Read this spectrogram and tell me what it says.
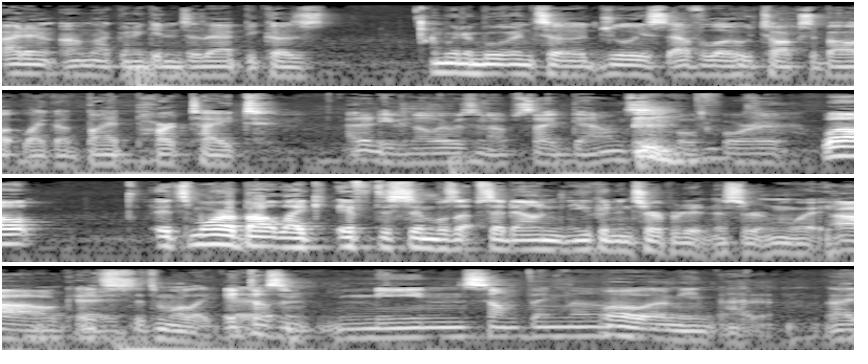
I didn't. I'm not going to get into that because I'm going to move into Julius Evola, who talks about like a bipartite. I didn't even know there was an upside down symbol for it. Well, it's more about like if the symbol's upside down, you can interpret it in a certain way. Oh, okay. It's it's more like It that. doesn't mean something though. Well, I mean, I don't. I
